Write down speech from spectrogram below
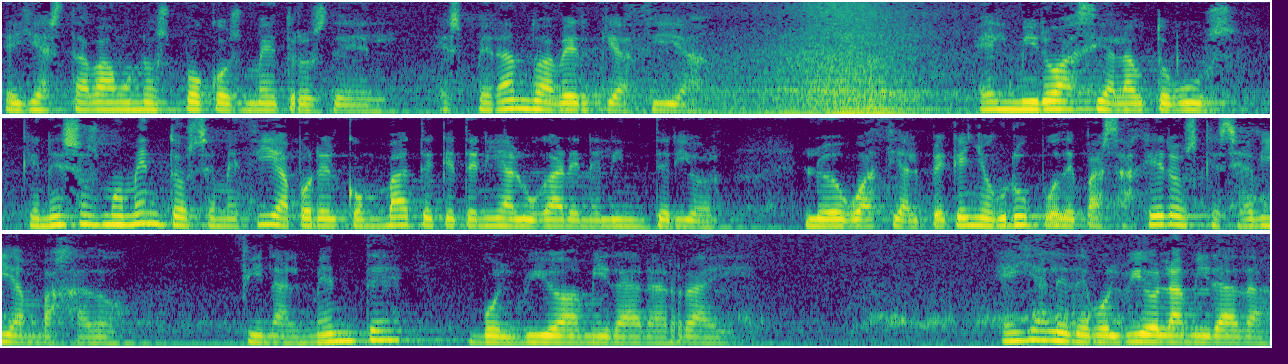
Ella estaba a unos pocos metros de él, esperando a ver qué hacía. Él miró hacia el autobús, que en esos momentos se mecía por el combate que tenía lugar en el interior, luego hacia el pequeño grupo de pasajeros que se habían bajado. Finalmente volvió a mirar a Ray. Ella le devolvió la mirada,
